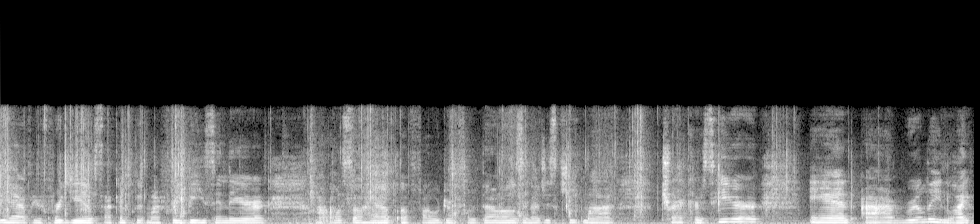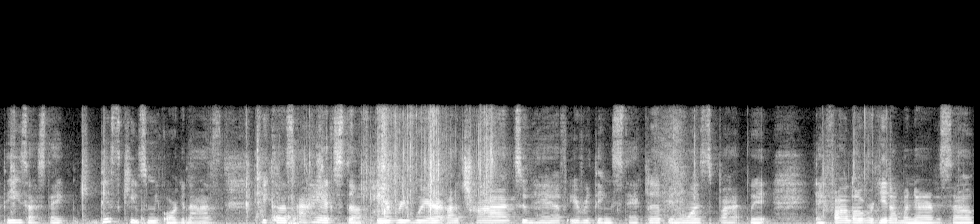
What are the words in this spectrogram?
you have your free gifts. I can put my freebies in there. I also have a folder for those and i just keep my trackers here. And i really like these. I think this keeps me organized because i had stuff everywhere. I tried to have everything stacked up in one spot but they fall over get on my nerves. So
